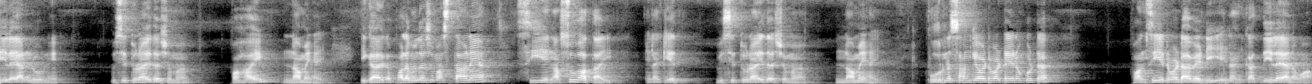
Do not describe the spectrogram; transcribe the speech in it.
දීලා යන්න ඕනේ. 23.5යි 9යි. ඊගායක පළමු දශම ස්ථානය 100න් 87යි. එහෙනම් කීයද? විසිතුනයි දශම නමයයි. පූර්ණ සංඛ්‍යාවට වට එනකොට පන්සීයට වඩා වැඩි එහෙනම් එකක් දීලා යනවා.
